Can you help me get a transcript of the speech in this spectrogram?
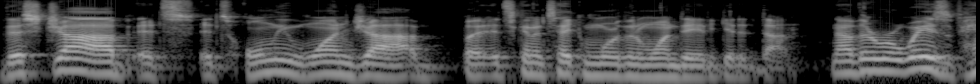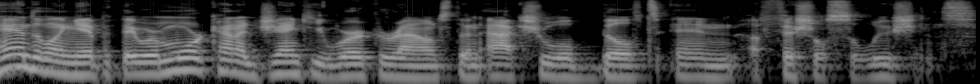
this job, it's, it's only one job, but it's gonna take more than one day to get it done. Now there were ways of handling it, but they were more kind of janky workarounds than actual built-in official solutions.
